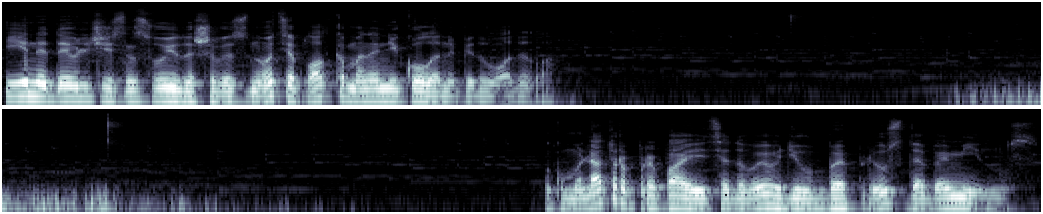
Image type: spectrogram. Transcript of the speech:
І не дивлячись на свою дешевизну, ця платка мене ніколи не підводила. Акумулятор припаюється до виводів B DB-.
